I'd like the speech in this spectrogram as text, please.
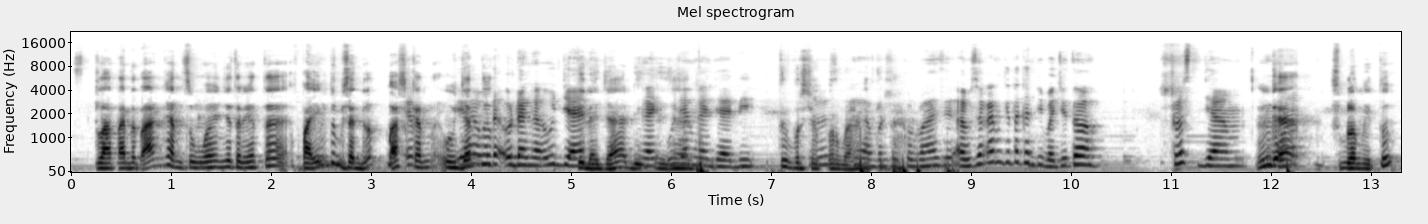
setelah tanda tangan semuanya ternyata payung itu bisa dilepas kan hujan ya tuh udah udah nggak hujan. tidak jadi nggak tidak hujan nggak jadi. Itu bersyukur terus, banget ya, kita. bersyukur banget sih. Abisnya kan kita ganti baju tuh. Terus jam enggak. sebelum itu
